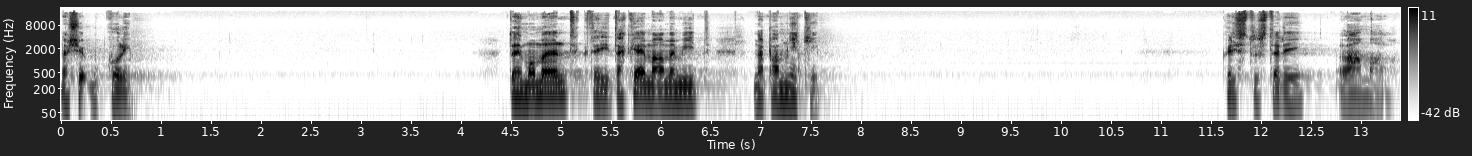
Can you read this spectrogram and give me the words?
naše úkoly. To je moment, který také máme mít na paměti. Kristus tedy lámal.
